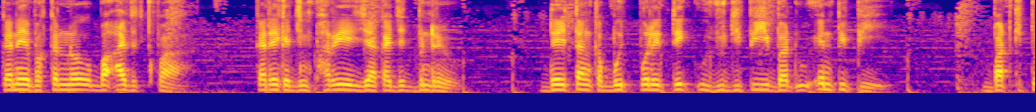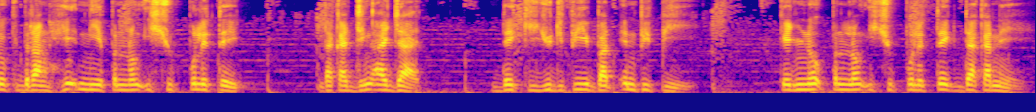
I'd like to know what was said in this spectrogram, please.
kane ba kano ba ajat kpa kade ka jing phari ya ka jaj benreu. De tang ka but politik u UDP bat u NPP bat ki berang hit ni penong isu politik. Da ka jing ajat. De ki UDP bat NPP ke no penong isu politik da kane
